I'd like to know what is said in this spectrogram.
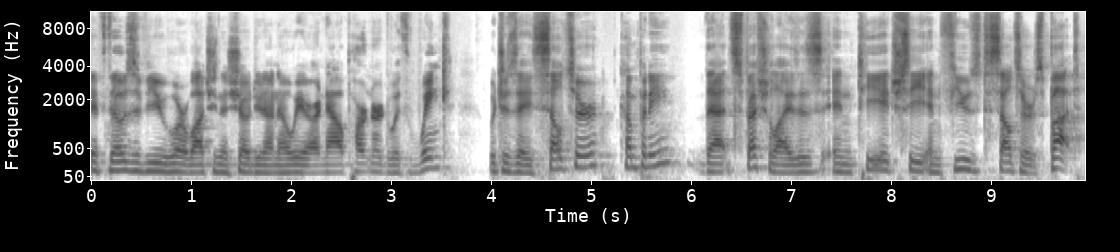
If those of you who are watching the show do not know, we are now partnered with Wink, which is a seltzer company that specializes in THC infused seltzers. But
